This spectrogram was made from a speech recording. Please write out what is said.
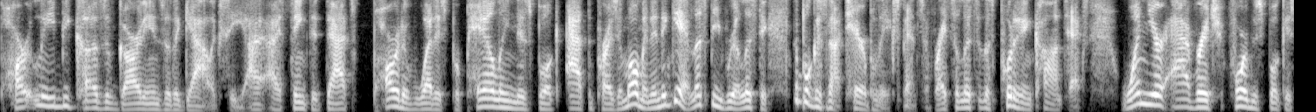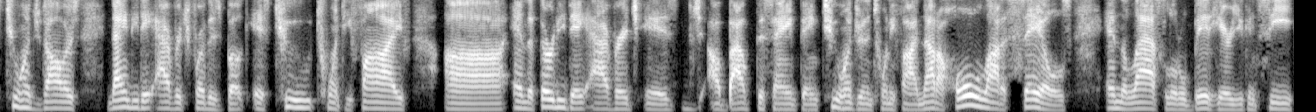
Partly because of Guardians of the Galaxy. I, I think that that's part of what is propelling this book at the present moment. And again, let's be realistic. The book is not terribly expensive, right? So let's let's put it in context. One year average for this book is $200. 90 day average for this book is 225 uh, and the 30 day average is about the same thing 225 not a whole lot of sales in the last little bit here you can see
